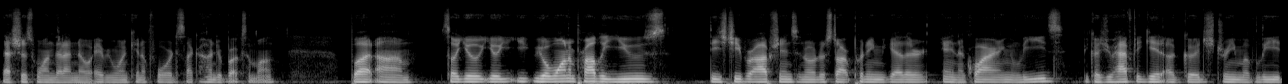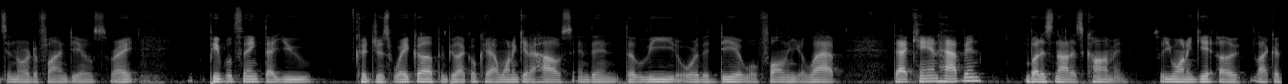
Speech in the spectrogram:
that's just one that I know everyone can afford. It's like a hundred bucks a month. But um, so you you you'll want to probably use these cheaper options in order to start putting together and acquiring leads because you have to get a good stream of leads in order to find deals, right? Mm-hmm. People think that you could just wake up and be like, okay, I want to get a house, and then the lead or the deal will fall in your lap. That can happen, but it's not as common. So you want to get a like a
